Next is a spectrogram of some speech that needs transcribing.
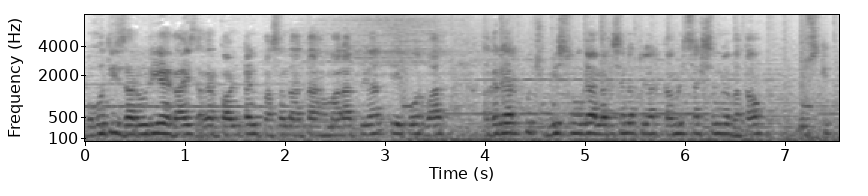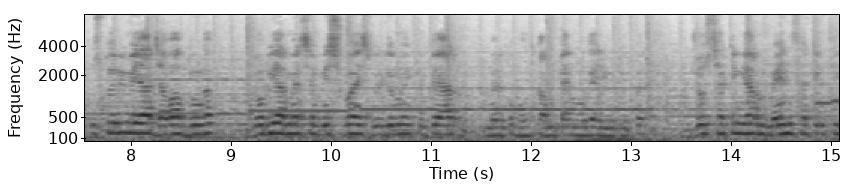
बहुत ही ज़रूरी है गाइज़ अगर कंटेंट पसंद आता है हमारा तो यार एक और बात, अगर यार कुछ मिस हो गया मेरे से ना तो यार कमेंट सेक्शन में बताओ। उसकी, उस पर भी मैं यार जवाब दूँगा। जो भी यार मेरे से मिस हुआ इस वीडियो में, क्योंकि यार मेरे को बहुत कम टाइम हो गया यूट्यूब पे। जो सेटिंग यार मेन सेटिंग थी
